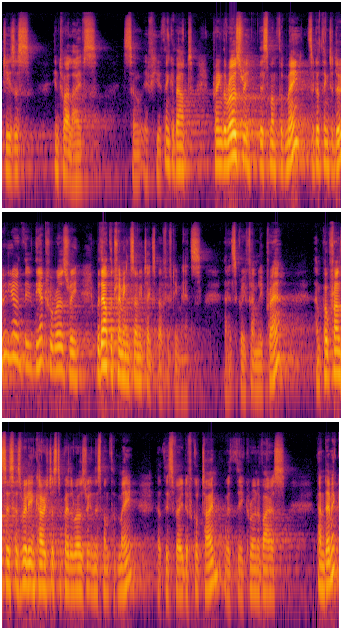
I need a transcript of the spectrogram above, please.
Jesus into our lives. So if you think about praying the rosary this month of May, it's a good thing to do. You know, the, the actual rosary without the trimmings only takes about 15 minutes, and it's a great family prayer. And Pope Francis has really encouraged us to pray the rosary in this month of May at this very difficult time with the coronavirus pandemic.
